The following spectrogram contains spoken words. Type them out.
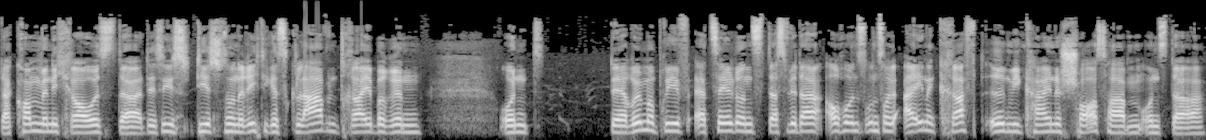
da kommen wir nicht raus, da, das ist, die ist so eine richtige Sklaventreiberin. Und der Römerbrief erzählt uns, dass wir da auch uns unsere eigene Kraft irgendwie keine Chance haben, uns da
